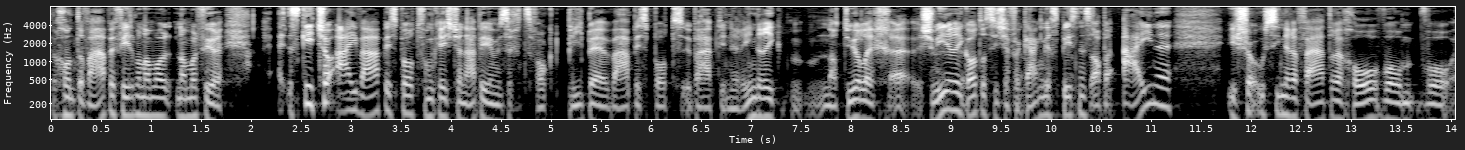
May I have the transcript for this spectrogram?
da kommt der Werbefilm noch mal, noch mal führen. Es gibt schon einen Werbespot von Christian Ebi, wenn man sich jetzt fragt, bleiben Werbespots überhaupt in Erinnerung? Natürlich äh, schwierig, oder? Das ist ein vergängliches Business, aber einer ist schon aus seiner Feder gekommen, wo, wo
